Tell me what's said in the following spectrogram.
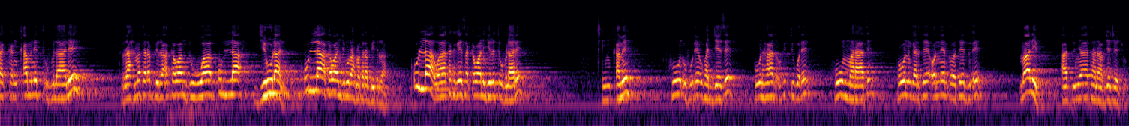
takka hin qabnetti uf laalee rahmata rabbiirraa akka waan duwwaa qullaa jiruu laal qullaa akka waan jiruu rahmata rabbiitirraa qullaa waa takka keessa akka waan hin jirretti uf laalee cinqame kuun ufudhee uf ajjeese kuun haada ufitti godhe kuun maraate kuun gartee onneen dhootee du'e maaliif? Addunyaa tanaaf jecha jechuudha.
